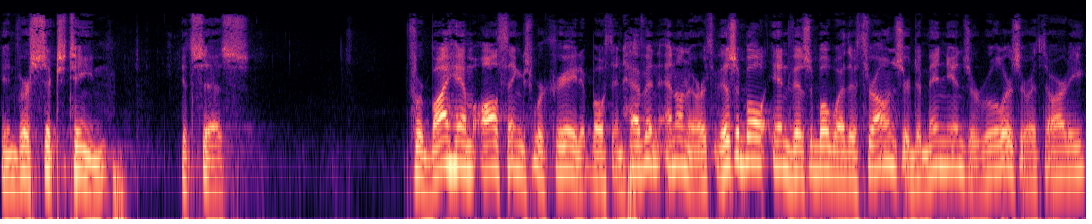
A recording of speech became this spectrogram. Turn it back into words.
in verse sixteen. It says, for by him all things were created, both in heaven and on earth, visible, invisible, whether thrones or dominions or rulers or authority.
